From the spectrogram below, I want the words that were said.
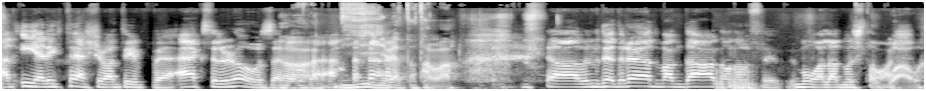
att Erik Tesch var typ eh, Axl Rose. Eller Ja, givet att han var. Ja, det- röd bandana och någon målad mustasch. Wow.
